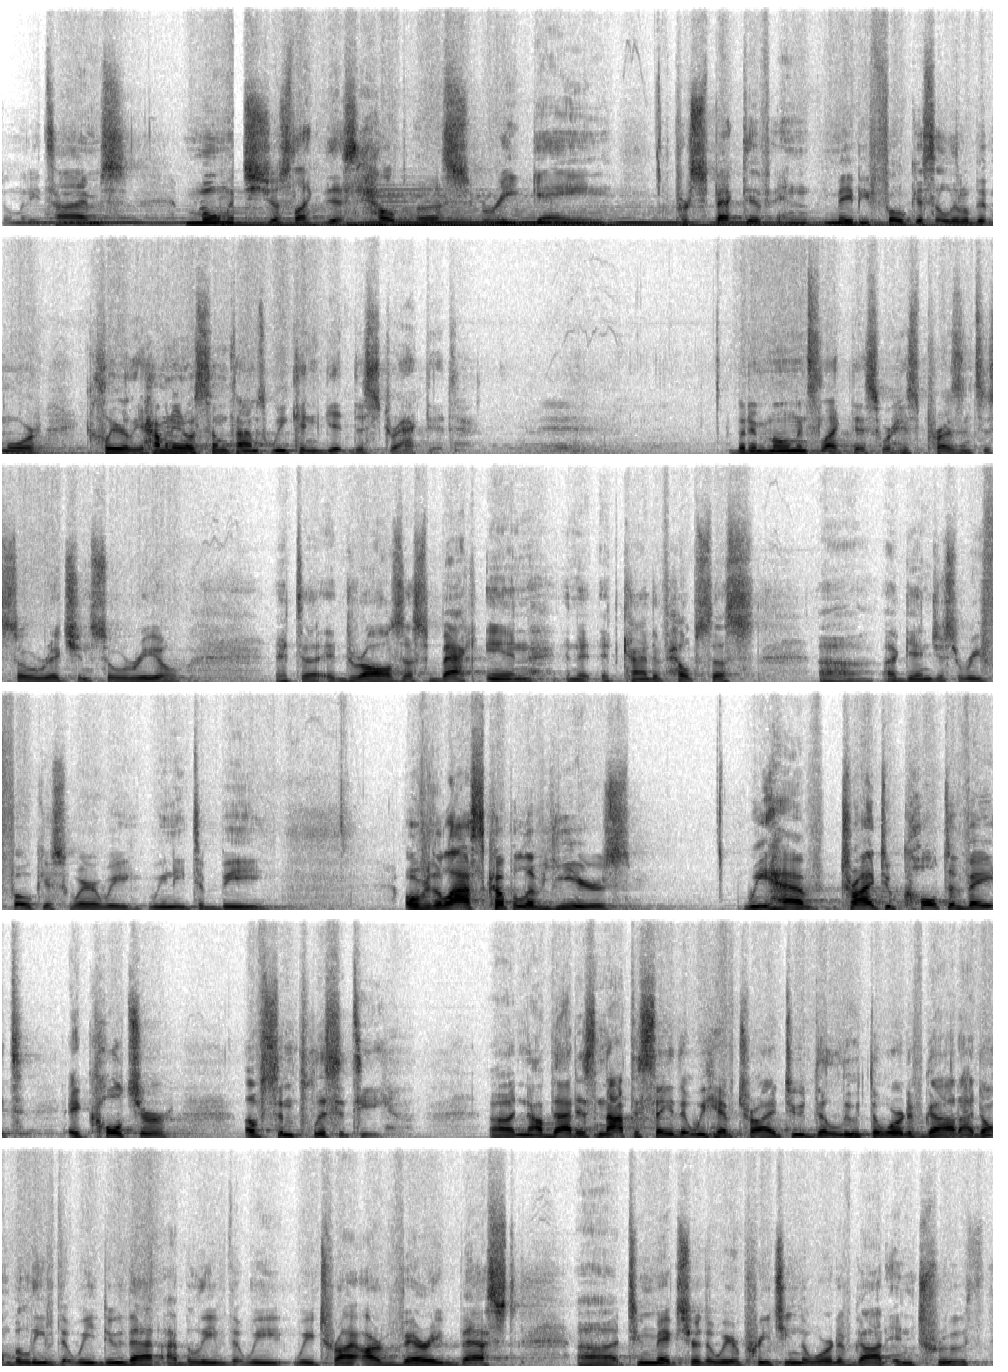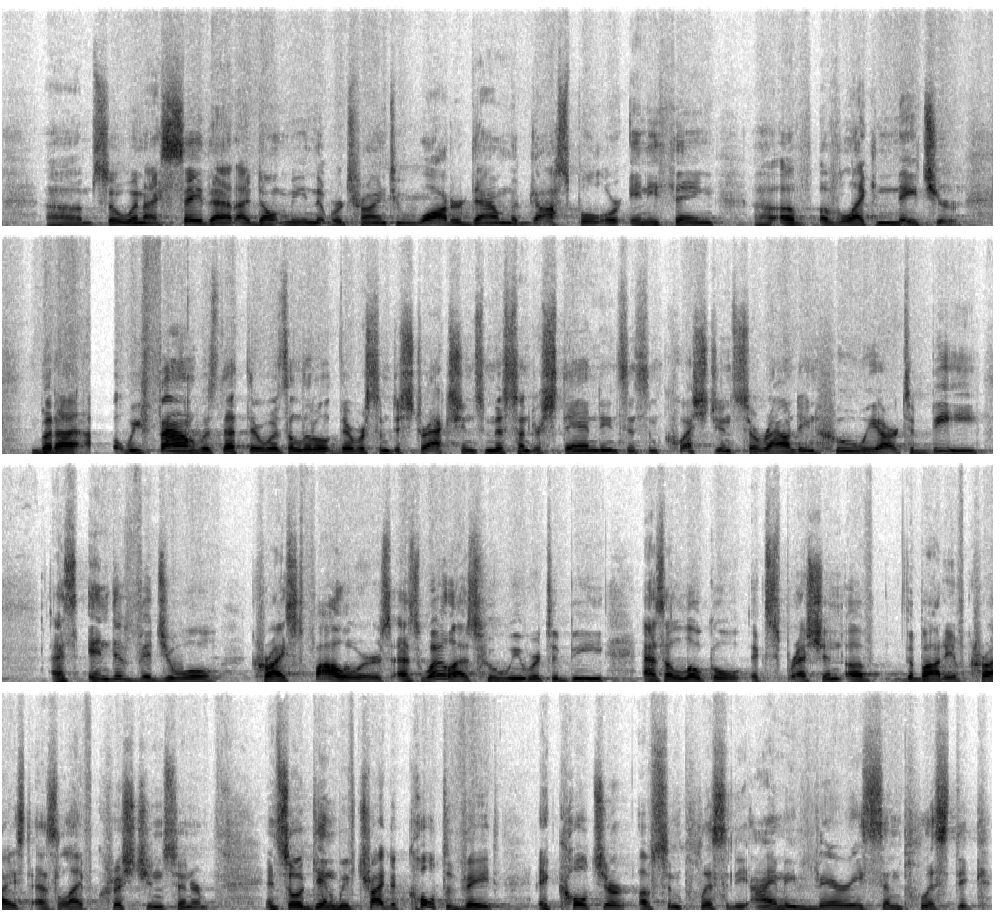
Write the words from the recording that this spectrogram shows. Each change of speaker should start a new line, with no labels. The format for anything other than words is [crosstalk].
So many times, moments just like this help us regain perspective and maybe focus a little bit more clearly. How many know sometimes we can get distracted? But in moments like this, where His presence is so rich and so real, it, uh, it draws us back in and it, it kind of helps us, uh, again, just refocus where we, we need to be. Over the last couple of years, we have tried to cultivate a culture of simplicity. Uh, now, that is not to say that we have tried to dilute the Word of God. I don't believe that we do that. I believe that we, we try our very best uh, to make sure that we are preaching the Word of God in truth. Um, so, when I say that, I don't mean that we're trying to water down the gospel or anything uh, of, of like nature. But I, what we found was that there was a little, there were some distractions, misunderstandings, and some questions surrounding who we are to be as individual Christ followers, as well as who we were to be as a local expression of the body of Christ as Life Christian Center. And so, again, we've tried to cultivate a culture of simplicity. I am a very simplistic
